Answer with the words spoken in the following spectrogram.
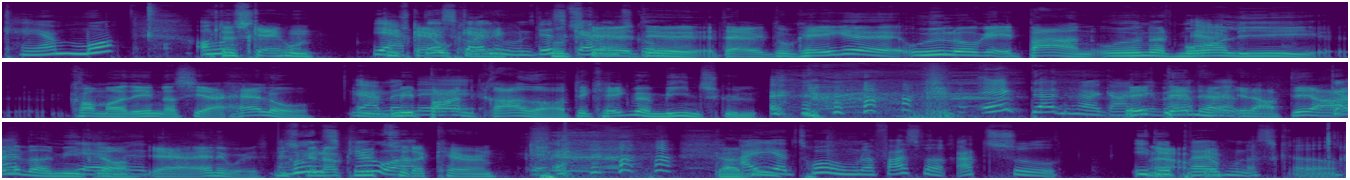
kære mor. Og hun, Det skal hun. ja, hun skal det skal hun, det skal, hun sgu. det, der, du kan ikke udelukke et barn, uden at mor Ja. lige kommer ind og siger, hallo, Ja, ja, men, mit barn øh, græder, og det kan ikke være min skyld. Ikke den her gang ikke i den her, eller det har aldrig været min. Ja, anyways. Vi skal Hun nok lytte skriver- til dig, Karen. Ej, jeg tror, hun har faktisk været ret sød i det Ja, okay. brev, hun har skrevet.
